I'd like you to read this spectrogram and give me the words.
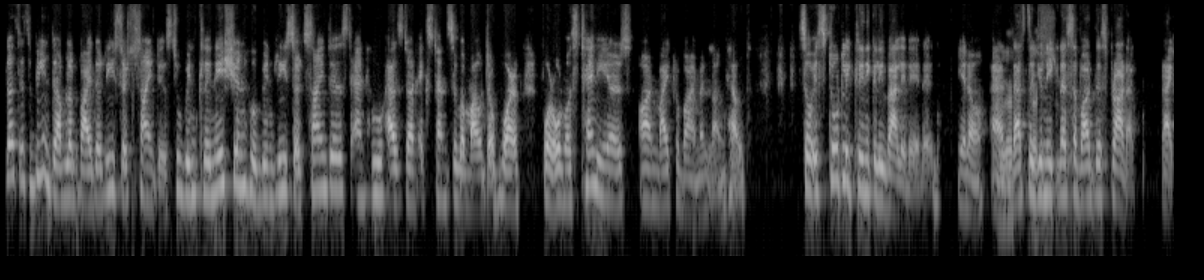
Plus, it's been developed by the research scientists who've been clinician, who've been research scientists, and who has done extensive amount of work for almost 10 years on microbiome and lung health. So it's totally clinically validated, you know, and well, that's, that's, the that's uniqueness about this product. Right.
